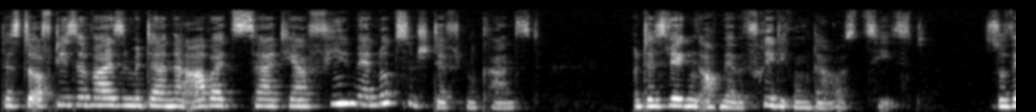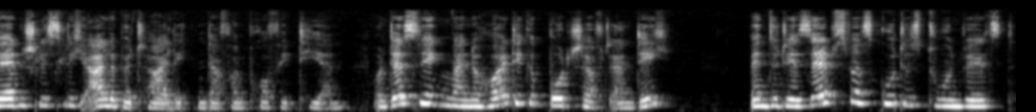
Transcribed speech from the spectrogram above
dass du auf diese Weise mit deiner Arbeitszeit ja viel mehr Nutzen stiften kannst und deswegen auch mehr Befriedigung daraus ziehst. So werden schließlich alle Beteiligten davon profitieren. Und deswegen meine heutige Botschaft an dich, wenn du dir selbst was Gutes tun willst,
